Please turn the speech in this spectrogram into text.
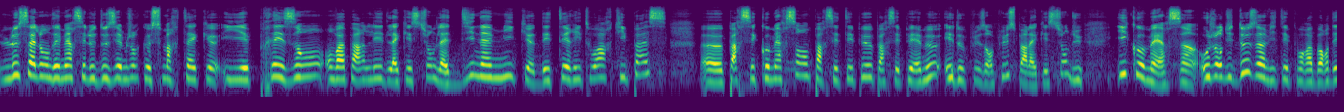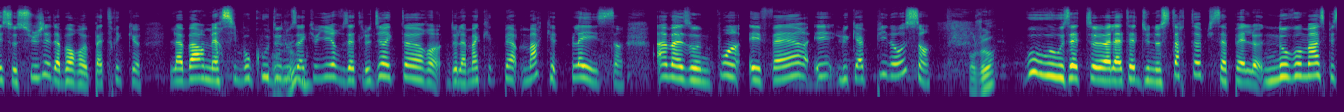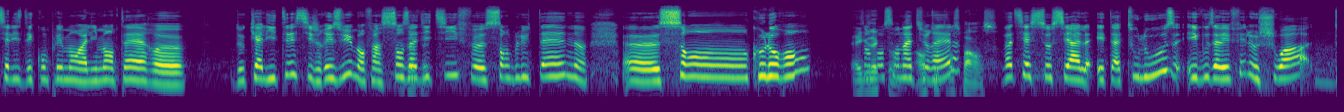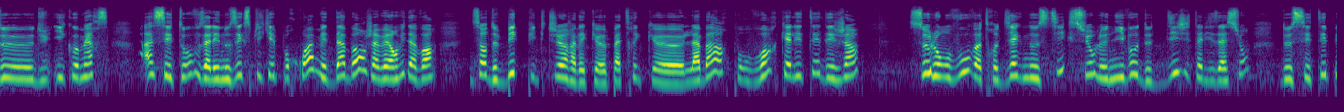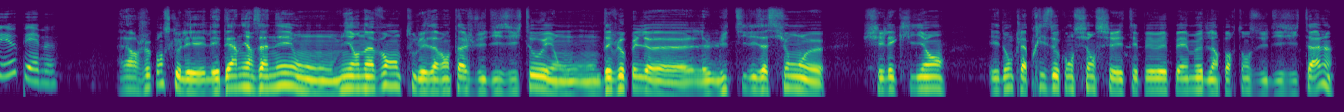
Le Salon des maires, c'est le deuxième jour que Smartech y est présent. On va parler de la question de la dynamique des territoires qui passent euh, par ces commerçants, par ces TPE, par ces PME et de plus en plus par la question du e-commerce. Aujourd'hui, deux invités pour aborder ce sujet. D'abord, euh, Patrick Labarre, merci beaucoup de nous accueillir. Vous êtes le directeur de la marketplace Amazon.fr et Lucas Pinos. Bonjour. Vous, vous êtes à la tête d'une start-up qui s'appelle Novoma, spécialiste des compléments alimentaires. Euh, de qualité, si je résume, enfin sans additifs, euh, sans gluten, euh, sans colorant. 100% naturel. Votre siège social est à Toulouse et vous avez fait le choix de, du e-commerce assez tôt. Vous allez nous expliquer pourquoi, mais d'abord j'avais envie d'avoir une sorte de big picture avec euh, Patrick Labarre pour voir quel était déjà, selon vous, votre diagnostic sur le niveau de digitalisation de ces TPE-PME. Alors je pense que les, dernières années ont mis en avant tous les avantages du digital et ont, développé l'utilisation euh, chez les clients et donc la prise de conscience chez les TPE et PME de l'importance du digital.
